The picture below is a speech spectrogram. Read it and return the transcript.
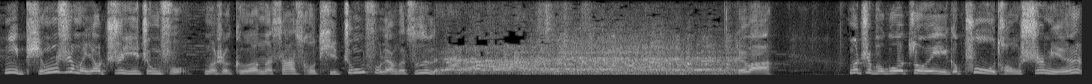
你凭什么要质疑政府？我说哥，我啥时候提政府两个字了？对吧？我只不过作为一个普通市民，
